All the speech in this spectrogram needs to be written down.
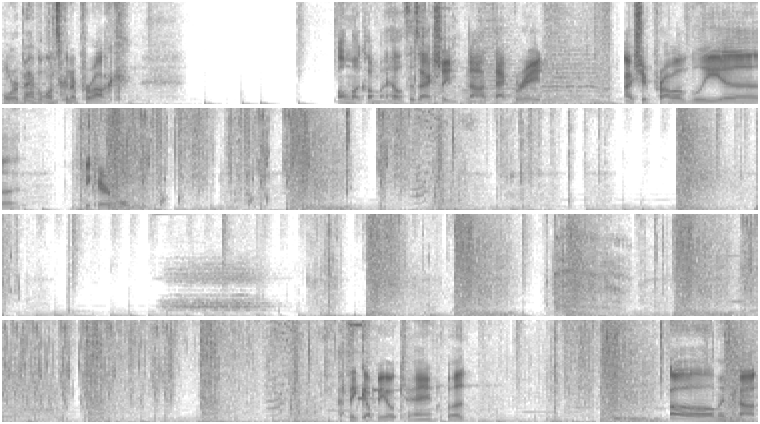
Whore of Babylon's gonna proc. Oh my god, my health is actually not that great. I should probably uh, be careful. I think I'll be okay, but Oh, maybe not.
